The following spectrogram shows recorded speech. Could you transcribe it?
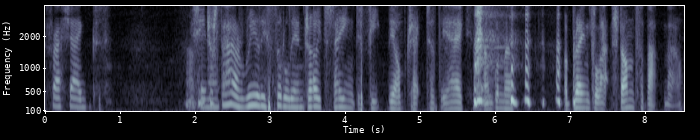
fresh eggs. You That'd see, be just nice. there, I really thoroughly enjoyed saying defeat the object of the egg. I'm gonna, my brain's latched onto that now,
